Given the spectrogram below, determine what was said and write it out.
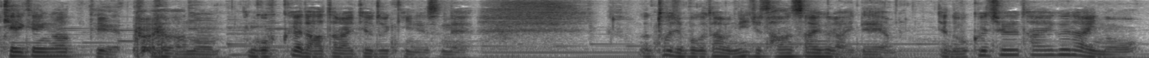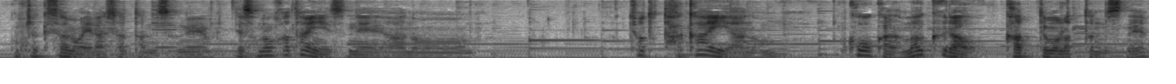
経験があって あの、呉服屋で働いてる時にですね、当時僕多分23歳ぐらいでで、60代ぐらいのお客様がいらっしゃったんですよね。で、その方にですね、あの、ちょっと高いあの高価な枕を買ってもらったんですね。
